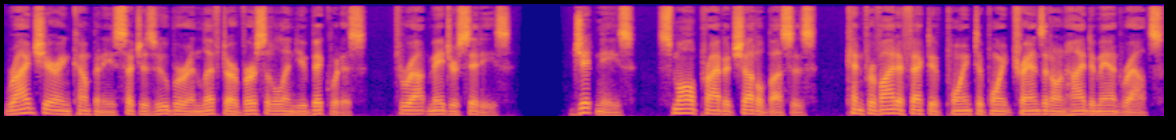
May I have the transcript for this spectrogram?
Ride sharing companies such as Uber and Lyft are versatile and ubiquitous throughout major cities. Jitneys, small private shuttle buses, can provide effective point to point transit on high demand routes.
